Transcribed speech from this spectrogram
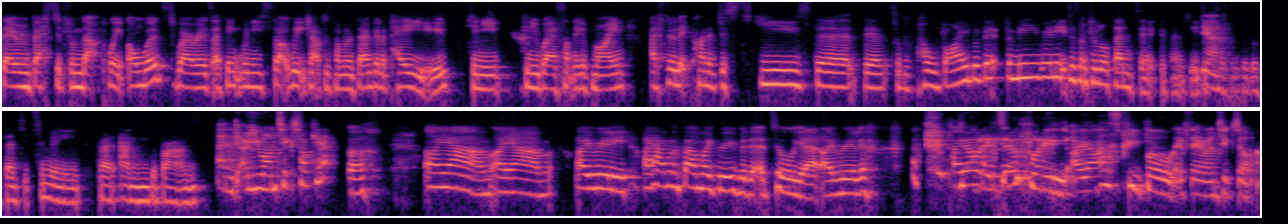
they're invested from that point onwards. Whereas I think when you start reach out to someone and say, "I'm going to pay you, can you can you wear something of mine?" I feel it kind of just skews the the sort of whole vibe of it for me. Really, it doesn't feel authentic. Essentially, it yeah. doesn't feel authentic to me and the brand. And are you on TikTok yet? Uh, I am. I am. I really, I haven't found my groove with it at all yet. I really. know what? It's so funny. I ask people if they're on TikTok,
